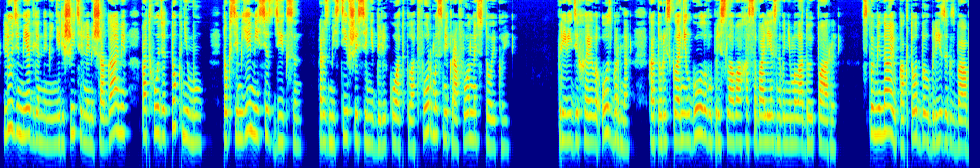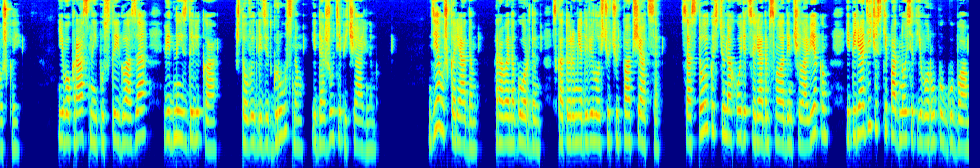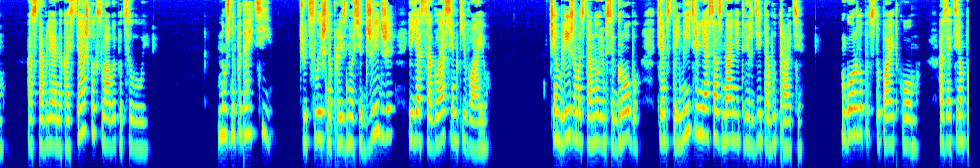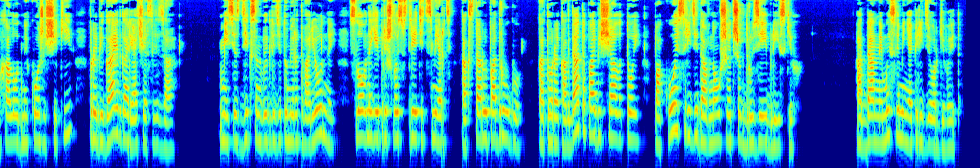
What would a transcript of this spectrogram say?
люди медленными, нерешительными шагами подходят то к нему, то к семье миссис Диксон, разместившейся недалеко от платформы с микрофонной стойкой. При виде Хейла Осборна, который склонил голову при словах о соболезновании молодой пары, вспоминаю, как тот был близок с бабушкой. Его красные пустые глаза видны издалека, что выглядит грустным и до жути печальным. Девушка рядом, Равена Гордон, с которой мне довелось чуть-чуть пообщаться, со стойкостью находится рядом с молодым человеком и периодически подносит его руку к губам, оставляя на костяшках слабый поцелуй. «Нужно подойти», — чуть слышно произносит Джиджи, и я с согласием киваю. Чем ближе мы становимся к гробу, тем стремительнее осознание твердит об утрате. Горло подступает ком, а затем по холодной коже щеки пробегает горячая слеза. Миссис Диксон выглядит умиротворенной, словно ей пришлось встретить смерть, как старую подругу, которая когда-то пообещала той покой среди давно ушедших друзей и близких. От данной мысли меня передергивает.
